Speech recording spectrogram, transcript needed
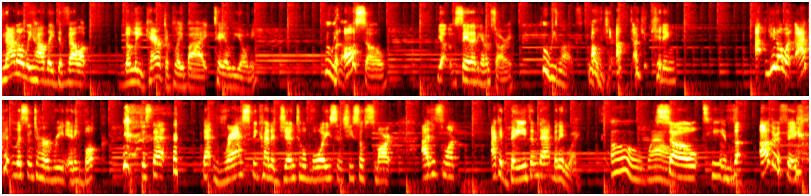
not only how they develop the lead character played by Téa Leoni, Who we but love. also, yeah, say that again. I'm sorry. Who we love. We Oh, love. yeah, are, are you kidding? I, you know what? I could listen to her read any book. Just that that raspy kind of gentle voice, and she's so smart. I just want. I could bathe in that. But anyway, Oh, wow. so TM. the other thing,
